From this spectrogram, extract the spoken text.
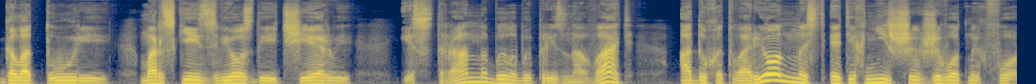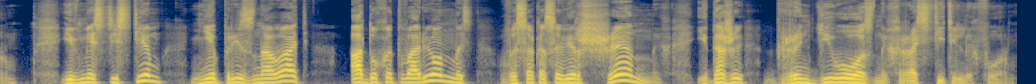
галатурии, морские звезды и черви, и странно было бы признавать, одухотворенность этих низших животных форм и вместе с тем не признавать одухотворенность высокосовершенных и даже грандиозных растительных форм.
